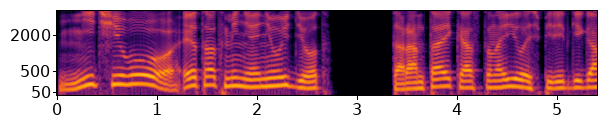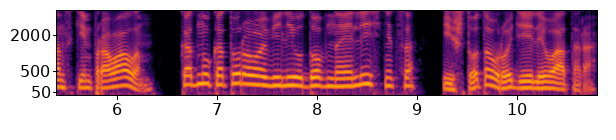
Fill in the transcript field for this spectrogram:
Ничего, это от меня не уйдет. Тарантайка остановилась перед гигантским провалом, к дну которого вели удобная лестница и что-то вроде элеватора.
